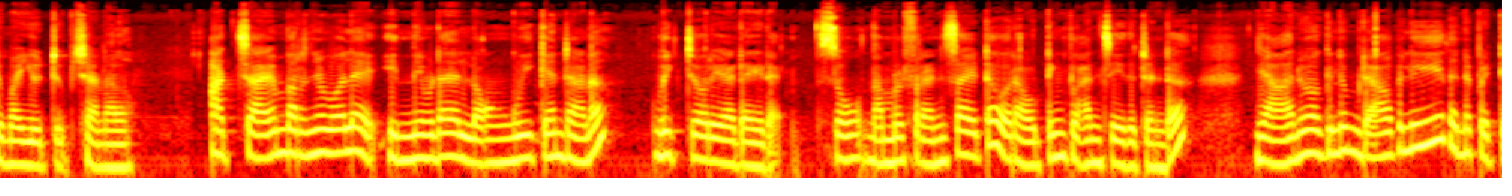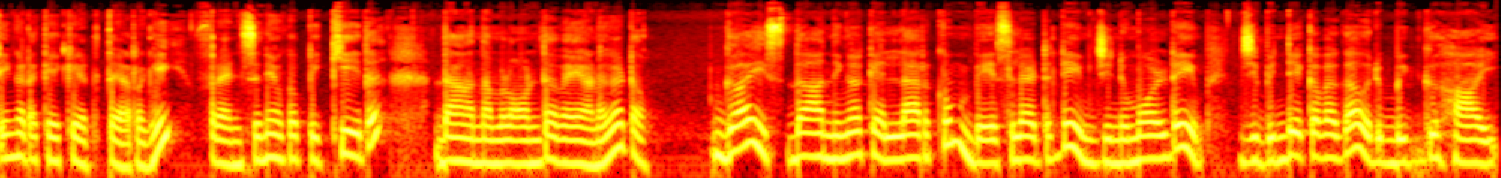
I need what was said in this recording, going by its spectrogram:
to my YouTube channel അച്ചായം പറഞ്ഞ പോലെ ഇന്നിവിടെ ലോങ് വീക്കെൻഡ് ആണ് വിക്ടോറിയ ഡേയുടെ സോ നമ്മൾ ഫ്രണ്ട്സായിട്ട് ഒരു ഔട്ടിംഗ് പ്ലാൻ ചെയ്തിട്ടുണ്ട്. ഞാനും അകലും രാവിലെ തന്നെ പെട്ടിയും കടക്കൊക്കെ എടുത്ത് ഇറങ്ങി ഫ്രണ്ട്സിനെയൊക്കെ പിക്ക് ചെയ്ത് ദാ നമ്മൾ ഓൺ ദ വേ ആണ് കേട്ടോ. ഗൈസ് ദാ നിങ്ങൾക്ക് എല്ലാവർക്കും ബേസിലേട്ടന്റെയും ജിനുമോളുടെയും ജിബിന്റെയൊക്കെ വക ഒരു ബിഗ് ഹായ്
